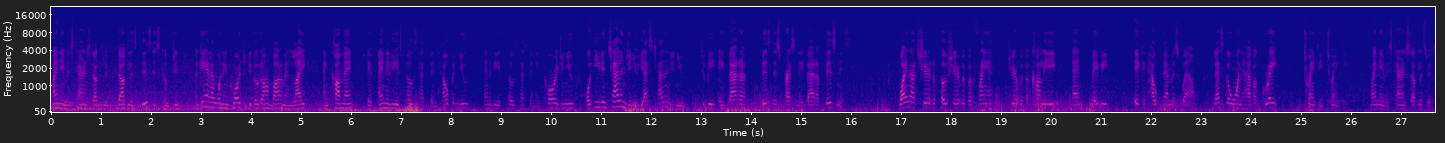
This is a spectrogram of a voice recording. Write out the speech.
My name is Terence Douglas Douglas Business Coaching. Again, I want to encourage you to go down bottom and like and comment if any of these posts has been helping you, any of these posts has been encouraging you, or even challenging you, yes, challenging you to be a better business person, a better business. Why not share the post, share it with a friend, share it with a colleague, and maybe it can help them as well. Let's go on and have a great 2020. My name is Terence Douglas with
